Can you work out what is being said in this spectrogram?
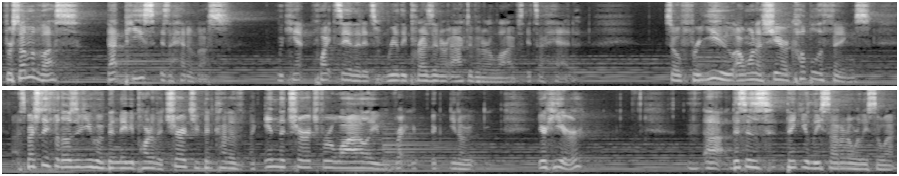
For some of us, that peace is ahead of us. We can't quite say that it's really present or active in our lives, it's ahead. So for you, I want to share a couple of things especially for those of you who have been maybe part of the church you've been kind of like in the church for a while you you know you're here. Uh, this is thank you lisa. I don't know where lisa went.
